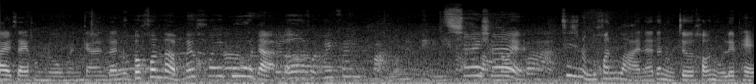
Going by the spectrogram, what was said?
บายใจของหนูเหมือนกันแต่หนูเป็นคนแบบไม่ค่อยพูดอะเออคนไม่ค่อยหวานโรแมนติกนี่ใช่ใช่ที่หนูเป็นคนหวานนะแต่หนูเจอเขาหนูเลยแพ้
